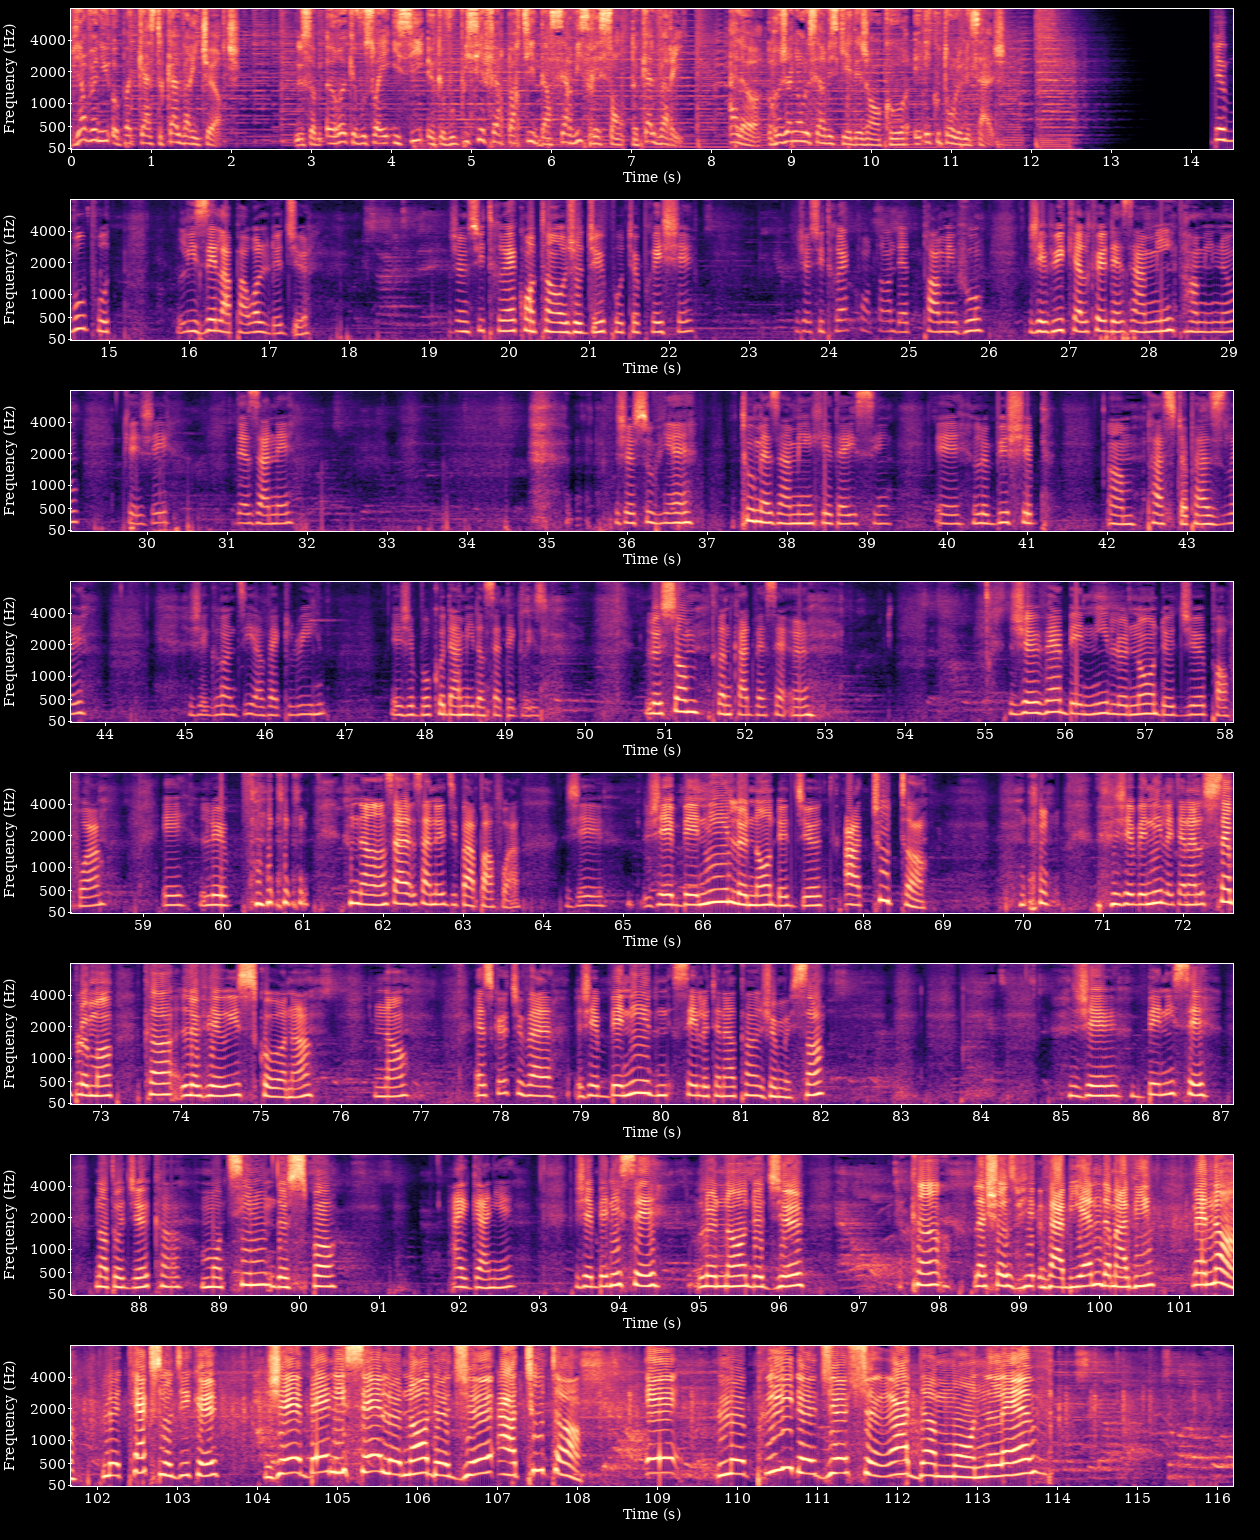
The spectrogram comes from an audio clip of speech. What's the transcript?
Bienvenue au podcast Calvary Church. Nous sommes heureux que vous soyez ici et que vous puissiez faire partie d'un service récent de Calvary. Alors, rejoignons le service qui est déjà en cours et écoutons le message. Debout pour liser la parole de Dieu. Je suis très content aujourd'hui pour te prêcher. Je suis très content d'être parmi vous. J'ai vu quelques des amis parmi nous que j'ai des années. Je souviens tous mes amis qui étaient ici et le bishop um, Pastor Pasley. J'ai grandi avec lui et j'ai beaucoup d'amis dans cette église. Le psaume 34, verset 1. Je vais bénir le nom de Dieu parfois le... non, ça, ça ne dit pas parfois. J'ai, j'ai béni le nom de Dieu à tout temps. j'ai béni l'éternel simplement quand le virus corona. Non. Est-ce que tu vas, j'ai béni c'est l'éternel quand je me sens. J'ai béni c'est notre Dieu quand mon team de sport a gagné. J'ai béni le nom de Dieu quand les choses vont bien dans ma vie. Maintenant, le texte nous dit que j'ai bénissé le nom de Dieu à tout temps. Et le prix de Dieu sera dans mon lèvre.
